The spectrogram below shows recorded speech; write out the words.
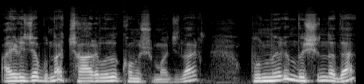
Ayrıca bunlar çağrılı konuşmacılar. Bunların dışında da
